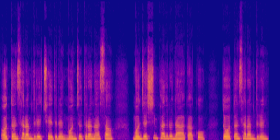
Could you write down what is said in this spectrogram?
어떤 사람들의 죄들은 먼저 드러나서 먼저 심판으로 나아가고 또 어떤 사람들은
